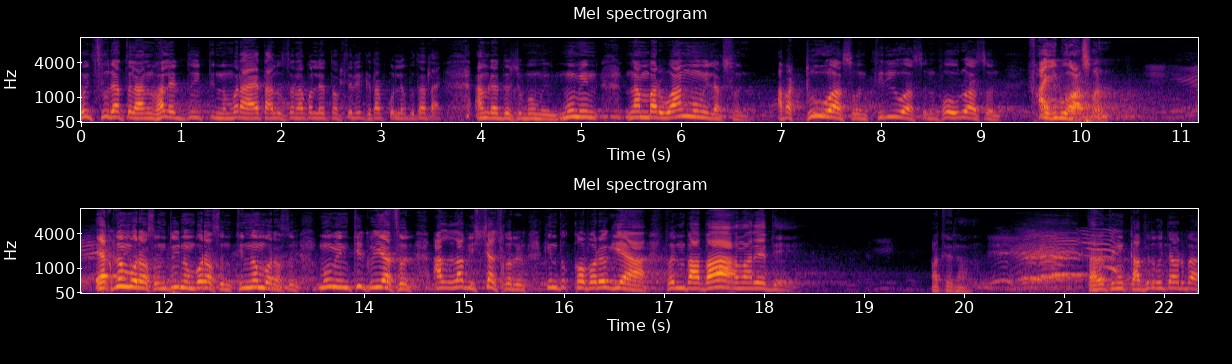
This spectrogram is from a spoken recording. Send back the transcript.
ওই সুরাতুল আনভালের দুই, তিন নম্বর আয়াত আলোচনা করলে, তফসিলের কিতাব করলে বোঝা যায়, আমরা দেশ মুমিন। মুমিন নাম্বার ওয়ান মুমিন আসুন, আবার টু আসুন, থ্রিও আসুন, ফোরও আসুন, ফাইভও আসুন। এক নম্বর আসুন দুই নম্বর আসুন তিন নম্বর আসুন। মুমিন ঠিক হয়ে আসুন আল্লাহ বিশ্বাস করুন কিন্তু কবরও গিয়া বলেন, বাবা আমারে দে। আছে না। তাহলে তুমি কাফির হইতে পারবা?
